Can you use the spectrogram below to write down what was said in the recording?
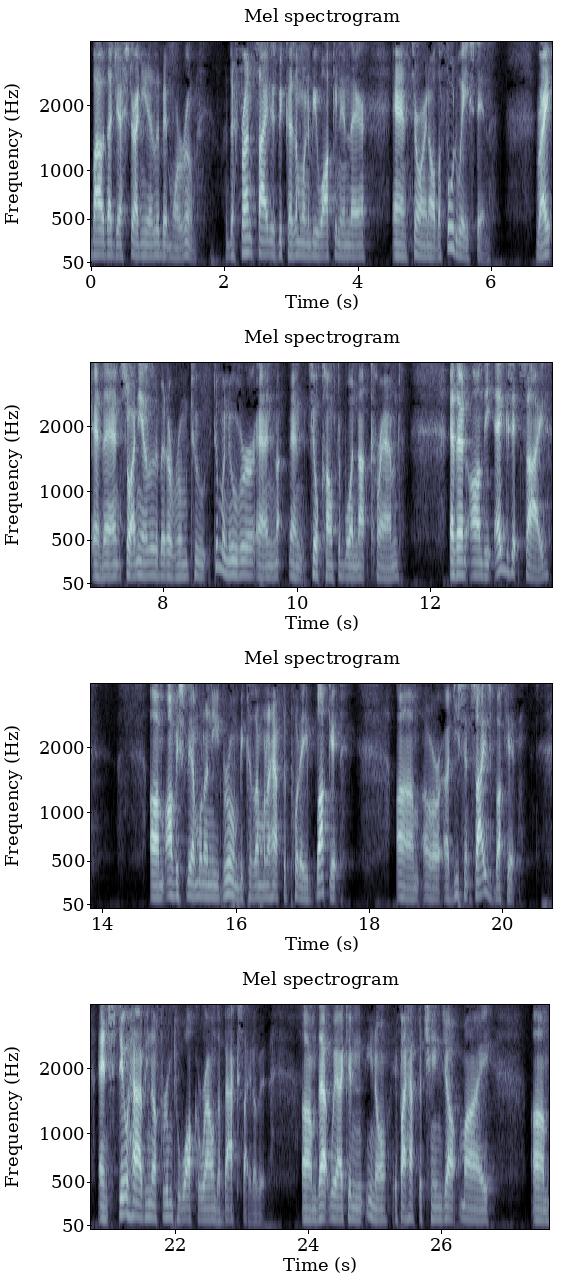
biodigester, I need a little bit more room. The front side is because I'm going to be walking in there and throwing all the food waste in, right? And then so I need a little bit of room to to maneuver and and feel comfortable and not crammed. And then on the exit side, um, obviously I'm going to need room because I'm going to have to put a bucket um, or a decent sized bucket and still have enough room to walk around the backside of it. Um, that way I can, you know, if I have to change out my um,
